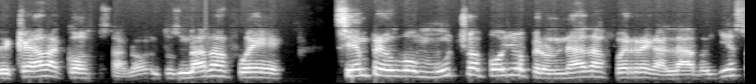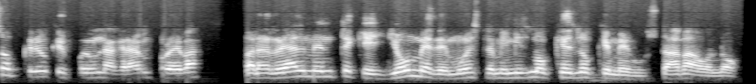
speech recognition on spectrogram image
de cada cosa, ¿no? Entonces, nada fue, siempre hubo mucho apoyo, pero nada fue regalado. Y eso creo que fue una gran prueba para realmente que yo me demuestre a mí mismo qué es lo que me gustaba o no.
